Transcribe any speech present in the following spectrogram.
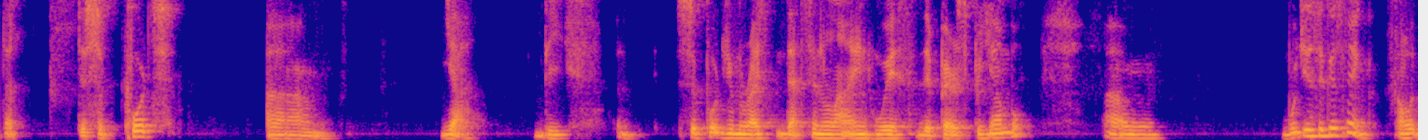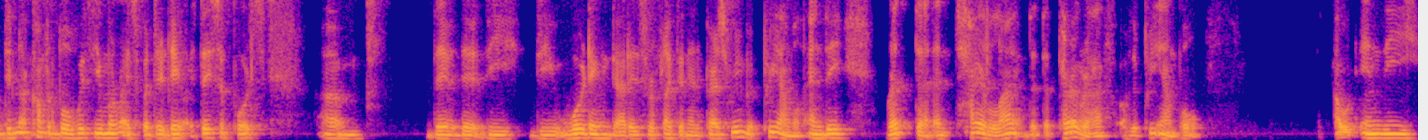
that they support, um, yeah, the support human rights that's in line with the Paris preamble, um, which is a good thing. Oh, they're not comfortable with human rights, but they they, they support um, the, the the the wording that is reflected in the Paris preamble, and they read that entire line, that the paragraph of the preamble, out in the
